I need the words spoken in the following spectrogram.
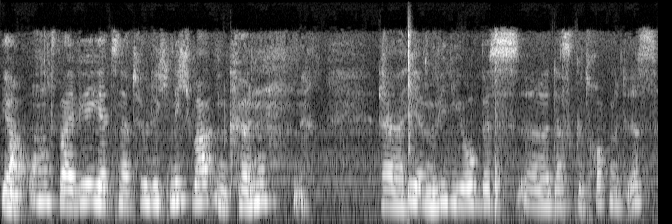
Ja, und weil wir jetzt natürlich nicht warten können, äh, hier im Video, bis äh, das getrocknet ist,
